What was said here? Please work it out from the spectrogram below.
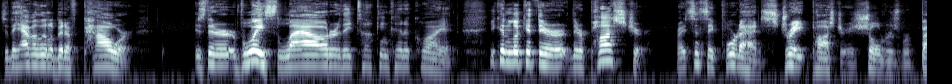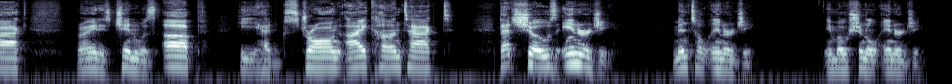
Do they have a little bit of power? Is their voice loud or are they talking kind of quiet? You can look at their their posture, right? Sensei Porta had straight posture, his shoulders were back, right? His chin was up, he had strong eye contact. That shows energy, mental energy, emotional energy.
